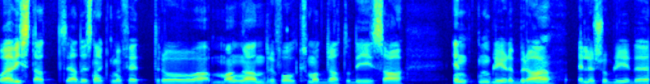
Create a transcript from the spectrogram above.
Og jeg visste at jeg hadde snakket med fetter og mange andre folk som hadde dratt, og de sa enten blir det bra, eller så blir det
